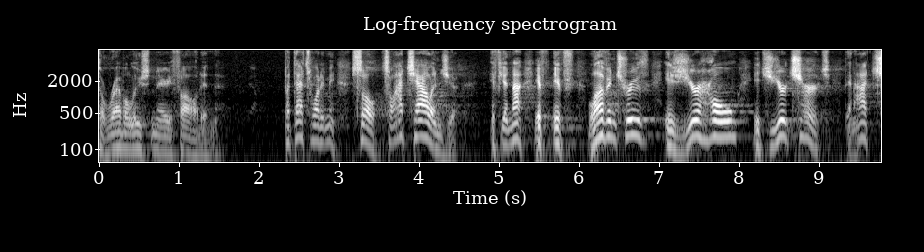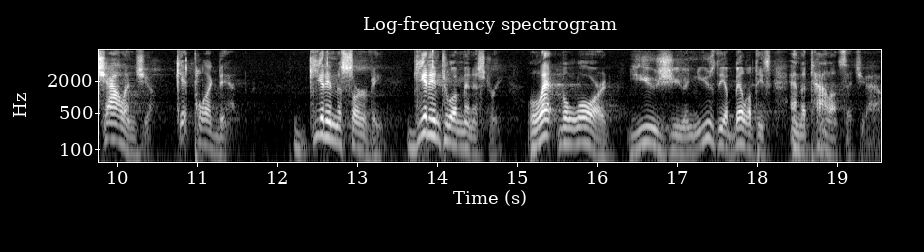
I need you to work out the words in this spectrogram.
It's a revolutionary thought, isn't it? But that's what it means. So, so I challenge you. If you're not, if, if love and truth is your home, it's your church, then I challenge you. Get plugged in. Get into serving. Get into a ministry. Let the Lord use you and use the abilities and the talents that you have.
